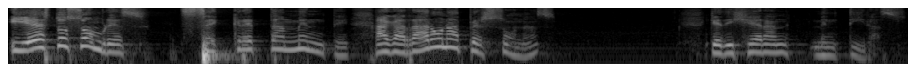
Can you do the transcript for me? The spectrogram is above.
Y estos hombres secretamente agarraron a personas que dijeran mentiras.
